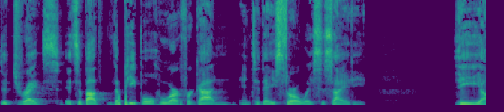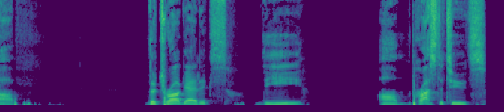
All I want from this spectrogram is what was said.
the dregs. It's about the people who are forgotten in today's throwaway society. The uh, the drug addicts, the um, prostitutes,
